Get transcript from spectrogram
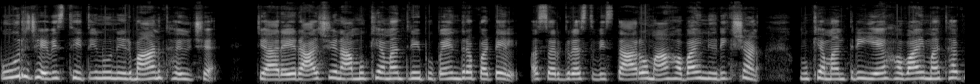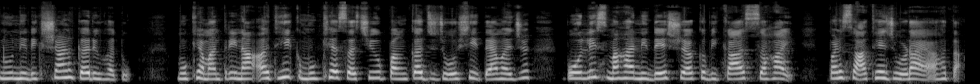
પૂર જેવી સ્થિતિનું નિર્માણ થયું છે. ત્યારે રાજ્યના મુખ્યમંત્રી ભૂપેન્દ્ર પટેલ અસરગ્રસ્ત વિસ્તારોમાં હવાઈ નિરીક્ષણ મુખ્યમંત્રીએ હવાઈ મથકનું નિરીક્ષણ કર્યું હતું. મુખ્યમંત્રીના અધિક મુખ્ય સચિવ પંકજ જોશી તેમજ પોલીસ મહાનિદેશક વિકાસ સહાય પણ સાથે જોડાયા હતા.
